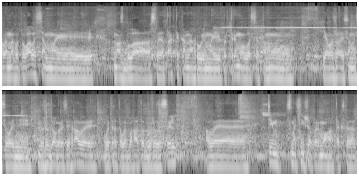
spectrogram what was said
але ми готувалися. Ми у нас була своя тактика на гру, і ми її притримувалися. Тому я вважаю, що ми сьогодні дуже добре зіграли, витратили багато дуже зусиль. Але тим смачніша перемога, так сказати.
